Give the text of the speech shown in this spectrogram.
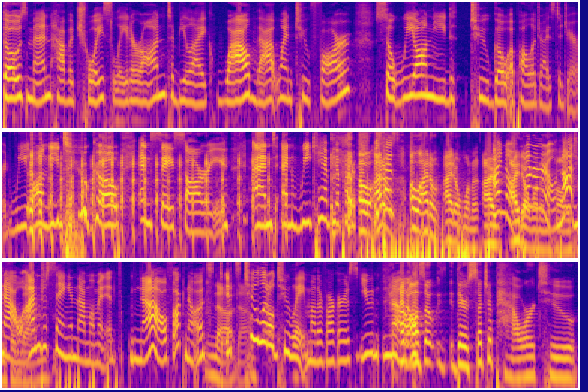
those men have a choice later on to be like wow that went too far. So we all need to go apologize to jared we all need to go and say sorry and and we can't be a part of oh i don't oh i don't i don't want to I, I know. I don't no, no, want no, not now. I'm just saying in that moment. It, now, fuck no. It's No, it's no. too little, too late, motherfuckers. You know. And also, there's such a power to,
